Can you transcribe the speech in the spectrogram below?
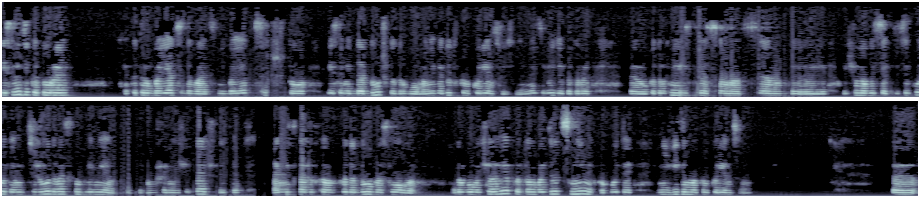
Есть люди, которые, которые боятся давать, не боятся, что если они дадут что другому, они войдут в конкуренцию с ним. Эти люди, которые Э, у которых низкая самооценка или очень много себя критикуют, им тяжело давать комплименты, потому что они считают, что если они скажут какое-то доброе слово другому человеку, то он войдет с ними в какую-то невидимую конкуренцию. Э,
